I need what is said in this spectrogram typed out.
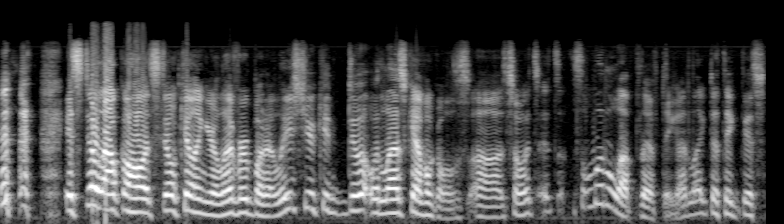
it's still alcohol. It's still killing your liver, but at least you can do it with less chemicals. Uh, so it's, it's it's a little uplifting. I'd like to think this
